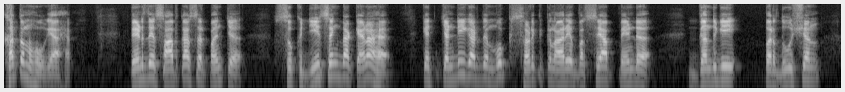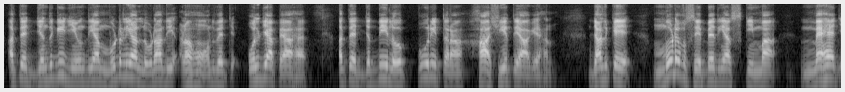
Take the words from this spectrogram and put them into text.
ਖਤਮ ਹੋ ਗਿਆ ਹੈ। ਪਿੰਡ ਦੇ ਸਾਬਕਾ ਸਰਪੰਚ ਸੁਖਜੀਤ ਸਿੰਘ ਦਾ ਕਹਿਣਾ ਹੈ ਕਿ ਚੰਡੀਗੜ੍ਹ ਦੇ ਮੁੱਖ ਸੜਕ ਕਿਨਾਰੇ ਵਸਿਆ ਪਿੰਡ ਗੰਦਗੀ, ਪ੍ਰਦੂਸ਼ਣ ਅਤੇ ਜ਼ਿੰਦਗੀ ਜੀਉਣ ਦੀਆਂ ਮੁੱਢਲੀਆਂ ਲੋੜਾਂ ਦੀ ਅਣਹੋਂਦ ਵਿੱਚ ਉਲਝਿਆ ਪਿਆ ਹੈ। ਅਤੇ ਜੱਦੀ ਲੋਕ ਪੂਰੀ ਤਰ੍ਹਾਂ ਹਾਸ਼ੀਏ ਤੇ ਆ ਗਏ ਹਨ। ਜਦ ਕਿ ਮੁੜ ਵਸੇਬੇ ਦੀਆਂ ਸਕੀਮਾਂ ਮਹਿਜ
